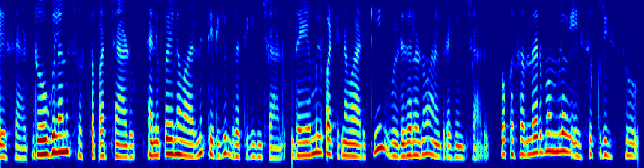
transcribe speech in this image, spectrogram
చేశాడు. రోగులను స్వస్థపరిచాడు. చనిపోయిన వారిని తిరిగి బ్రతికించాడు. దయములు పట్టిన వారికి విడుదలను అనుగ్రహించాడు. ఒక సందర్భంలో యేసుక్రీస్తు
